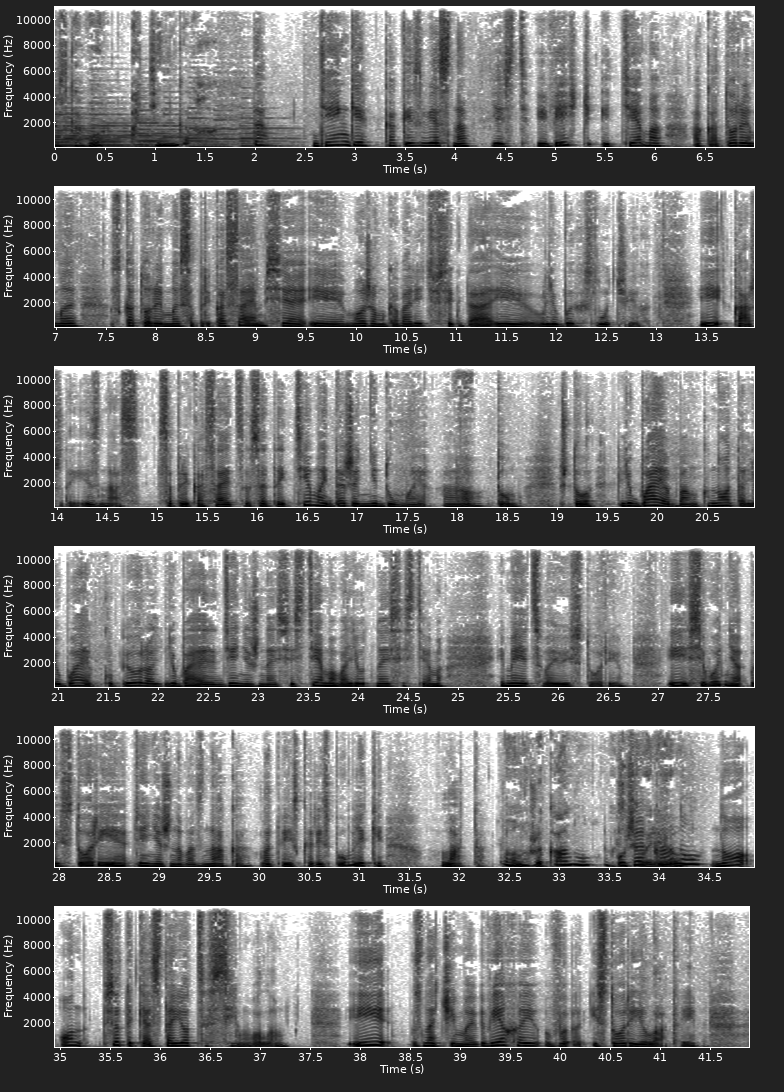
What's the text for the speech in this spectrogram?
Разговор о деньгах. Да, деньги, как известно, есть и вещь, и тема, о которой мы, с которой мы соприкасаемся и можем говорить всегда и в любых случаях. И каждый из нас соприкасается с этой темой, даже не думая о том, что любая банкнота, любая купюра, любая денежная система, валютная система имеет свою историю. И сегодня в истории денежного знака Латвийской Республики лата. Он уже канул. Уже канул, но он все-таки остается символом и значимой вехой в истории Латвии.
